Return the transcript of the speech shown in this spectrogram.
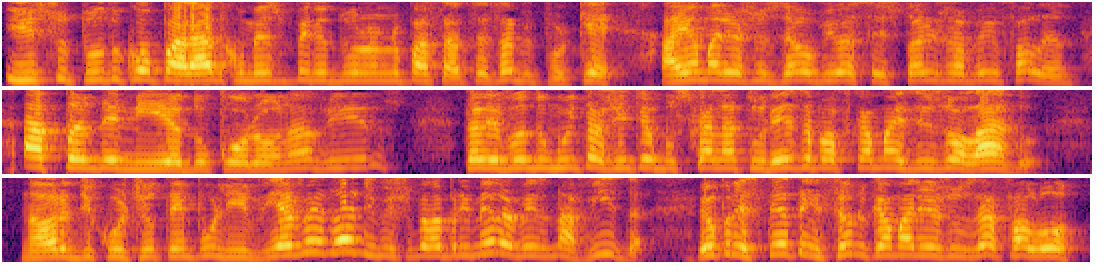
Isso tudo comparado com o mesmo período do ano passado. Você sabe por quê? Aí a Maria José ouviu essa história e já veio falando. A pandemia do coronavírus está levando muita gente a buscar a natureza para ficar mais isolado na hora de curtir o tempo livre. E é verdade, bicho, pela primeira vez na vida eu prestei atenção no que a Maria José falou.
